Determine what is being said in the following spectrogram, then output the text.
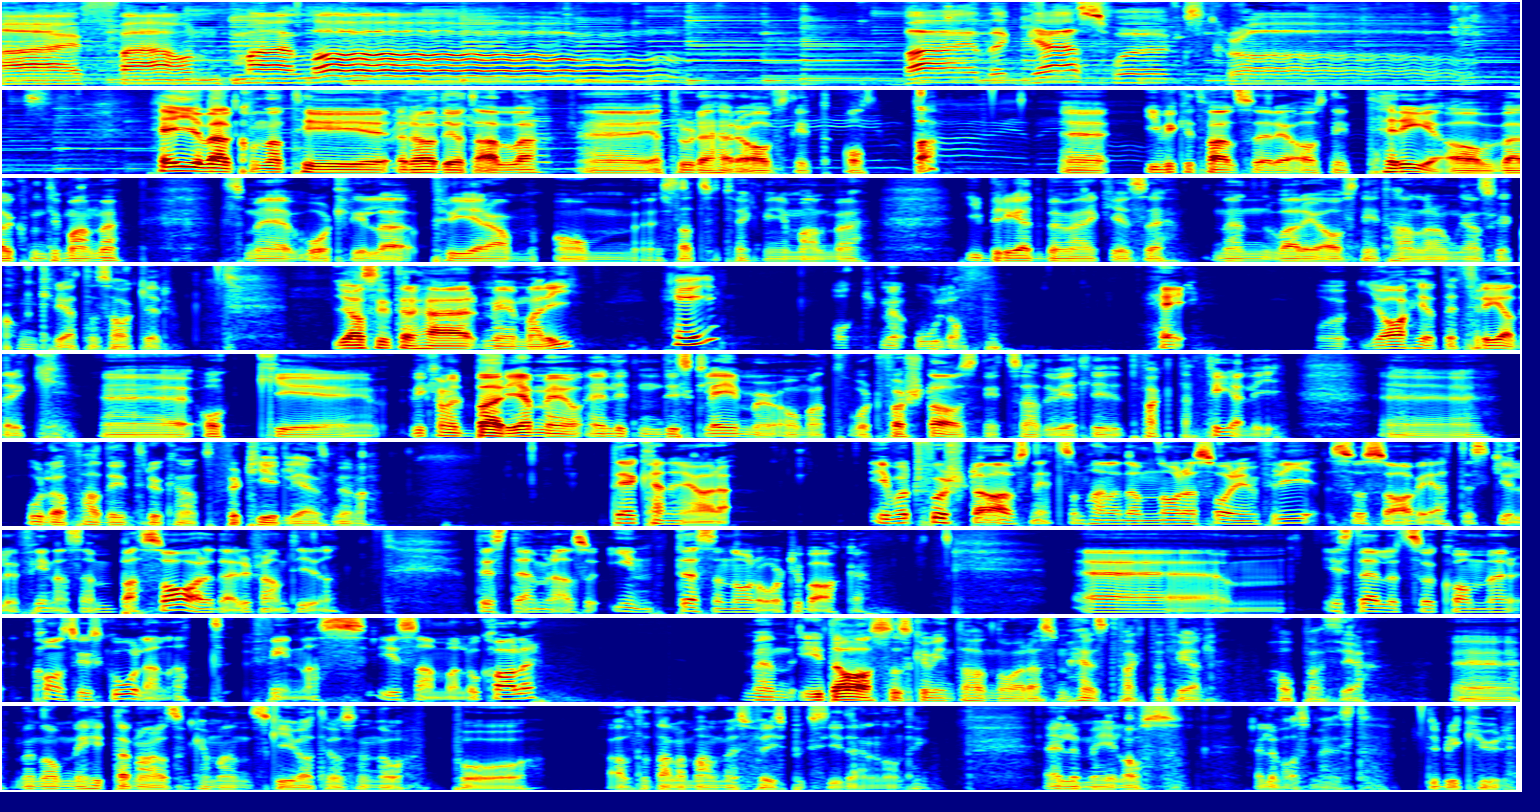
I found my love by the gasworks cross. Hej och välkomna till Radio åt alla. Eh, jag tror det här är avsnitt åtta. Eh, I vilket fall så är det avsnitt tre av Välkommen till Malmö, som är vårt lilla program om stadsutveckling i Malmö i bred bemärkelse, men varje avsnitt handlar om ganska konkreta saker. Jag sitter här med Marie Hej. och med Olof. Och jag heter Fredrik eh, och eh, vi kan väl börja med en liten disclaimer om att vårt första avsnitt så hade vi ett litet faktafel i. Eh, Olof, hade inte du kunnat förtydliga en smula? Det kan jag göra. I vårt första avsnitt som handlade om Norra Sorgenfri så sa vi att det skulle finnas en basar där i framtiden. Det stämmer alltså inte sedan några år tillbaka. Ehm, istället så kommer Konsthögskolan att finnas i samma lokaler. Men idag så ska vi inte ha några som helst faktafel, hoppas jag. Eh, men om ni hittar några så kan man skriva till oss ändå på Allt åt alla Malmös Facebook-sida eller någonting. Eller mejla oss, eller vad som helst. Det blir kul.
